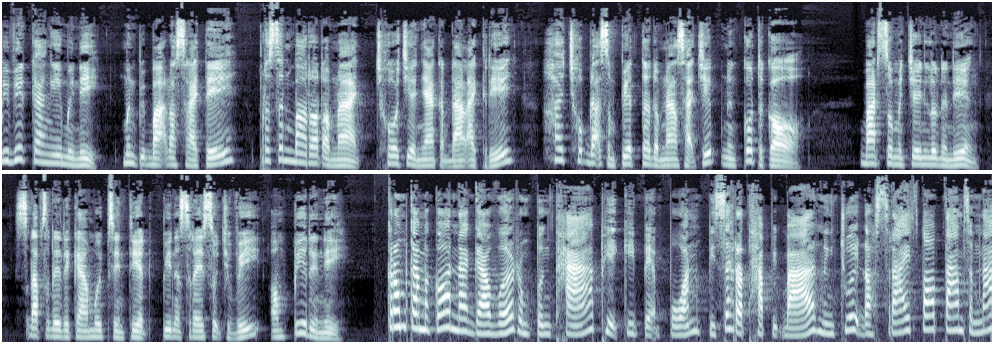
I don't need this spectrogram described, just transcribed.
វិវាទការងារមួយនេះមិនពិបាកដោះស្រាយទេប្រសិនបើរដ្ឋអំណាចឈរជាអាជ្ញាកណ្ដាលឯករាជ្យហើយឈប់ដាក់សម្ពាធទៅតំណាងសហជីពនិងកោតក្របាទសូមអញ្ជើញលោកនាងស្ដាប់សេចក្តីរាយការណ៍មួយផ្សេងទៀតពីអ្នកស្រីសុជីវីអំពីរឿងនេះ ក្រុមកម្មការ Nagavel រំពឹងថាភាគីពាក់ព័ន្ធពិសេសរដ្ឋាភិបាលនឹងជួយដោះស្រាយស្របតាមសំណើ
